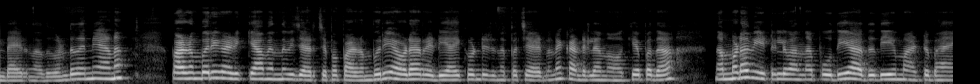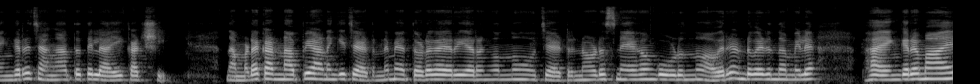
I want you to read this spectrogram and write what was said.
ഉണ്ടായിരുന്നു. അതുകൊണ്ട് തന്നെയാണ് പഴംപൊരി കഴിക്കാമെന്ന് വിചാരിച്ചപ്പോൾ പഴംപൊരി അവിടെ റെഡി ആയിക്കൊണ്ടിരുന്നപ്പോൾ ചേട്ടനെ കണ്ടില്ല. നോക്കിയപ്പോൾ ദാ നമ്മുടെ വീട്ടിൽ വന്ന പുതിയ അതിഥിയുമായിട്ട് ഭയങ്കര ചങ്ങാത്തത്തിലായി കക്ഷി. നമ്മുടെ കണ്ണാപ്പിയാണെങ്കിൽ ചേട്ടന്റെ മേത്തോടെ കയറി ഇറങ്ങുന്നു. ചേട്ടനോട് സ്നേഹം കൂടുന്നു. അവർ രണ്ടുപേരും തമ്മിൽ ഭയങ്കരമായ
